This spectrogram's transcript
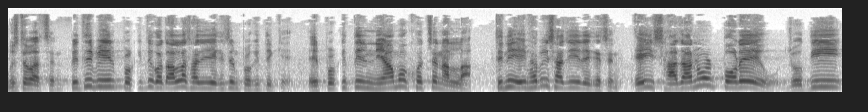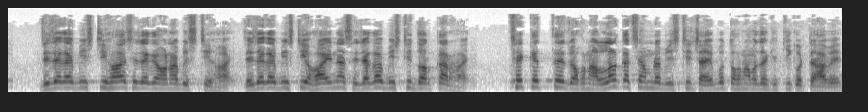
বুঝতে পারছেন? পৃথিবীর প্রকৃতিগত, আল্লাহ সাজিয়ে রেখেছেন প্রকৃতিকে। এই প্রকৃতির নিয়ামক হচ্ছেন আল্লাহ। তিনি এইভাবেই সাজিয়ে রেখেছেন। এই সাজানোর পরেও যদি যে জায়গায় বৃষ্টি হয়, সে জায়গায় অনাবৃষ্টি হয়। যে জায়গায় বৃষ্টি হয় না, সে জায়গায় বৃষ্টির দরকার হয়। সেক্ষেত্রে যখন আল্লাহর কাছে আমরা বৃষ্টি চাইব, তখন আমাদেরকে কি করতে হবে?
